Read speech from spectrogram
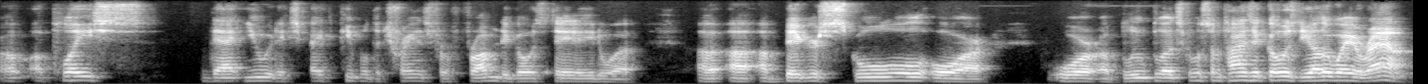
a, a place that you would expect people to transfer from to go stay to a, a, a bigger school or or a blue blood school. Sometimes it goes the other way around.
